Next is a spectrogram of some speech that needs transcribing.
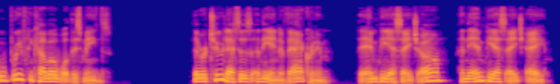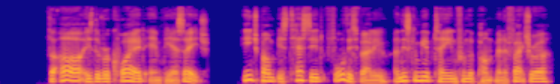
We'll briefly cover what this means. There are two letters at the end of the acronym, the NPSHR and the NPSHA. The R is the required NPSH. Each pump is tested for this value and this can be obtained from the pump manufacturer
